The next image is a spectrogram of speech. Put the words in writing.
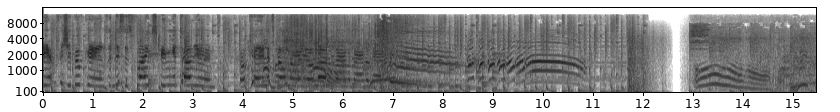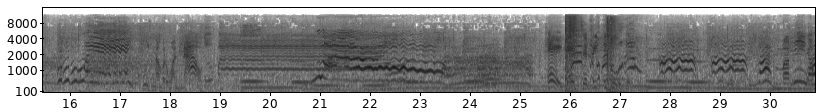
Okay, I'm Fishy Boopkins, and this is Flying Screaming Italian. Okay, let's go, Mario. La la la la la la. Who's number one now? Hey, that's a pretty good. Mamma mia!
